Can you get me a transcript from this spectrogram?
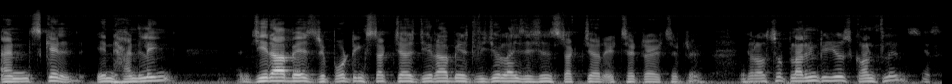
and skilled in handling Jira based reporting structures, Jira based visualization structure, etc. etc. You're also planning to use Confluence? Yes.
